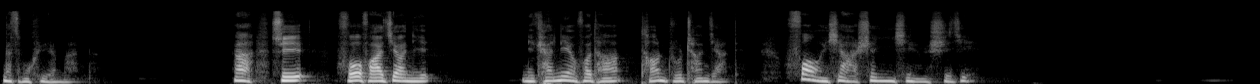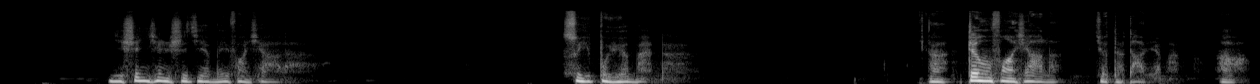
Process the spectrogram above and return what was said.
那怎么会圆满呢？啊，所以佛法教你，你看念佛堂堂主常讲的，放下身心世界，你身心世界没放下了，所以不圆满了。啊，真放下了，就得大圆满了啊。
